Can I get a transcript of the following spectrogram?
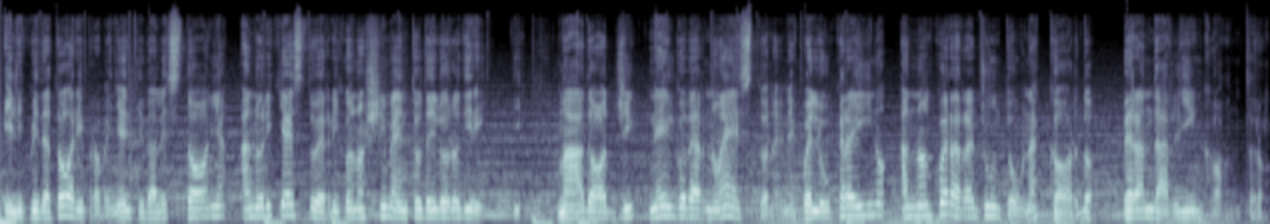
I liquidatori provenienti dall'Estonia hanno richiesto il riconoscimento dei loro diritti, ma ad oggi né il governo estone né quello ucraino hanno ancora raggiunto un accordo per andargli incontro.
